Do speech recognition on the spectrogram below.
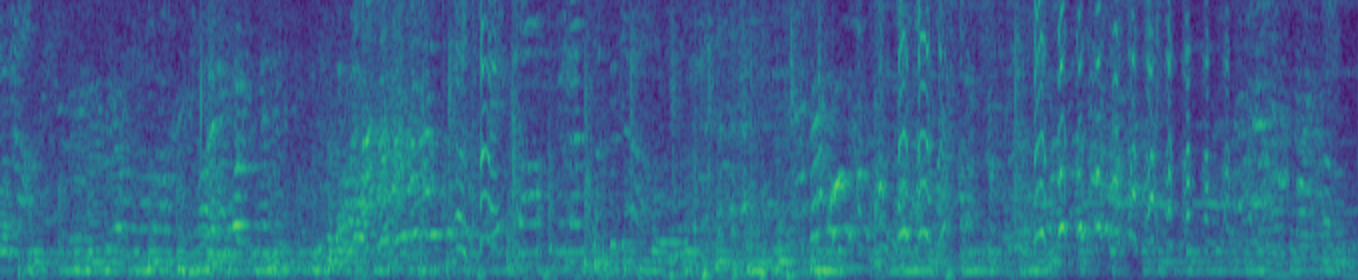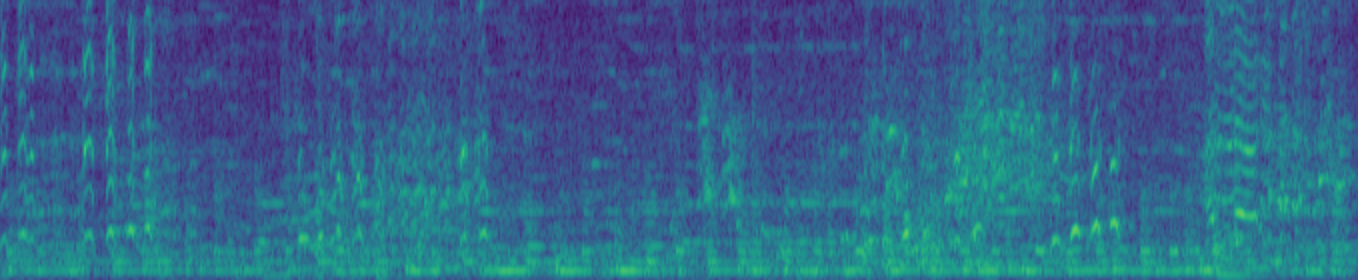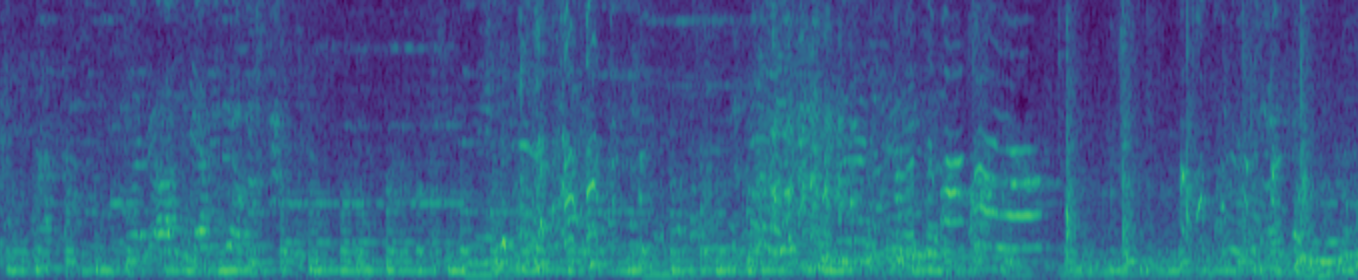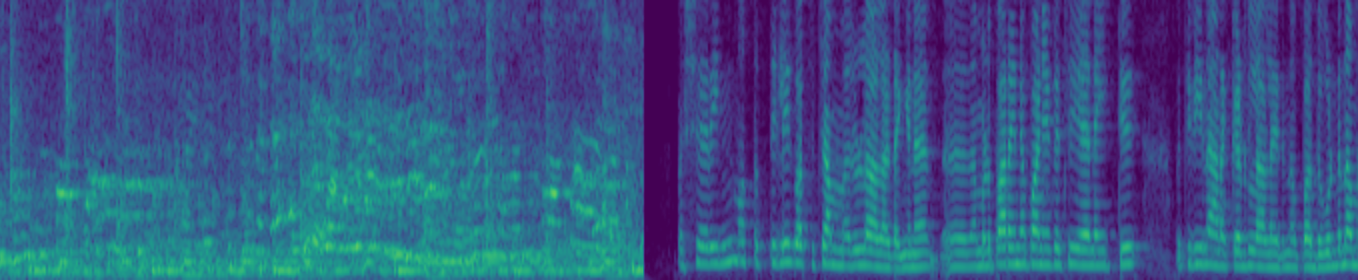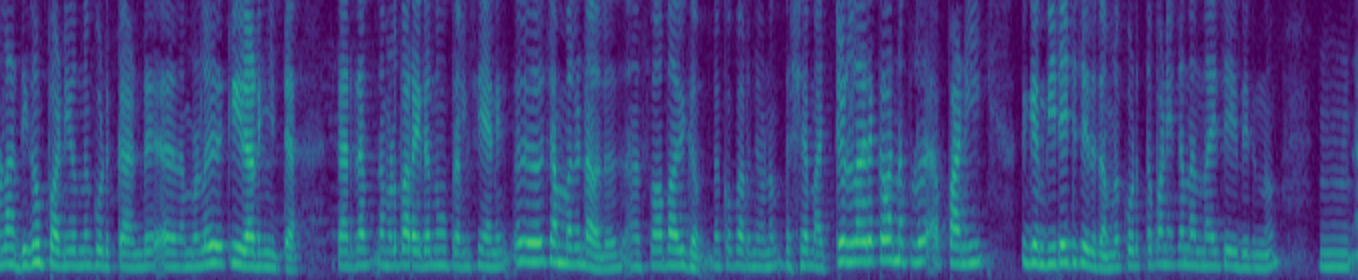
Ha ha ha! പക്ഷെ റിൻ മൊത്തത്തിൽ കുറച്ച് ചമ്മലുള്ള ആളാട്ടെ. ഇങ്ങനെ നമ്മൾ പറയുന്ന പണിയൊക്കെ ചെയ്യാനായിട്ട് ഒത്തിരി നാണക്കേടുള്ള ആളായിരുന്നു. അപ്പോൾ അതുകൊണ്ട് നമ്മൾ അധികം പണിയൊന്നും കൊടുക്കാണ്ട് നമ്മൾ കീഴടങ്ങിയിട്ടാ. കാരണം നമ്മൾ പറയുന്നത് മൂപ്പരങ്ങൾ ചെയ്യാൻ ഒരു ചമ്മലുണ്ടാവല്ലോ സ്വാഭാവികം എന്നൊക്കെ പറഞ്ഞോണം. പക്ഷെ മറ്റുള്ളവരൊക്കെ വന്നപ്പോൾ പണി ഗംഭീരമായിട്ട് ചെയ്തിട്ട് നമ്മൾ കൊടുത്ത പണിയൊക്കെ നന്നായി ചെയ്തിരുന്നു.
